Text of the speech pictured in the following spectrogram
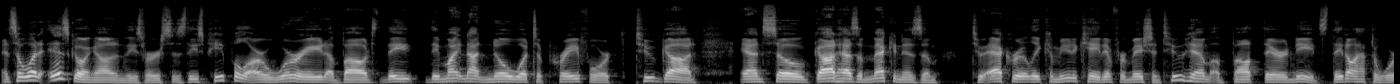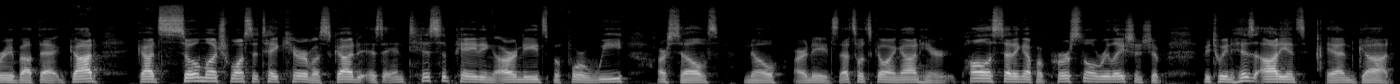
And so what is going on in these verses, these people are worried about they they might not know what to pray for to God. And so God has a mechanism to accurately communicate information to him about their needs. They don't have to worry about that. God God so much wants to take care of us. God is anticipating our needs before we ourselves know our needs. That's what's going on here. Paul is setting up a personal relationship between his audience and God.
